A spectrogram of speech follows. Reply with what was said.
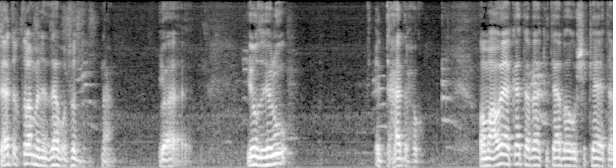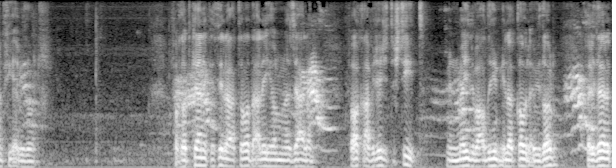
دلالة الاقتران من الذهب والفضة. نعم. يظهر اتحاد الحكم. ومعاوية كتب كتابه شكاية في أبي ذر. فقد كان كثير الاعتراض عليه والمنازعة له فوقع في جيش التشتيت من ميل بعضهم إلى قول أبي ذر. فلذلك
